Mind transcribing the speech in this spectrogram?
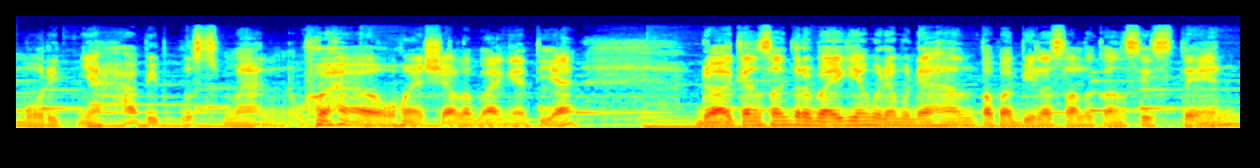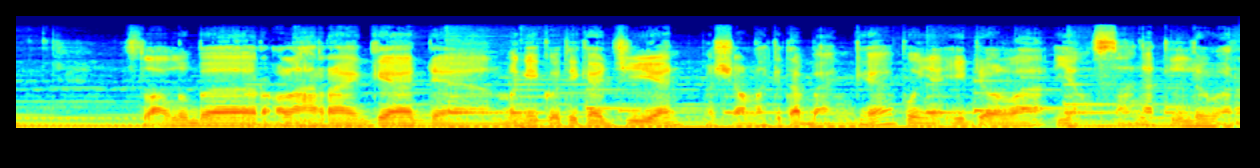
muridnya Habib Usman. Wow, Masya Allah banget ya. Doakan yang terbaik yang mudah-mudahan Papa Bila selalu konsisten selalu berolahraga dan mengikuti kajian. Masya Allah kita bangga punya idola yang sangat luar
